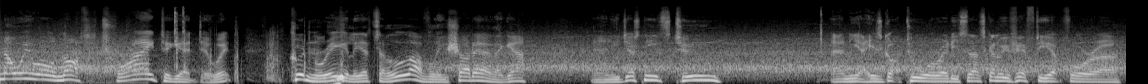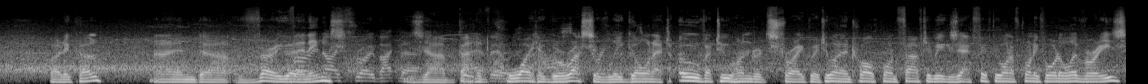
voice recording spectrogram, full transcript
No, he will not. Try to get to it. Couldn't really. It's a lovely shot out of the gap. And he just needs two. And yeah, he's got two already. So that's going to be 50 up for uh. And uh, very good Very innings. nice throw back there. He's uh, batted field. quite aggressively, going at over 200 strike rate, 212.5 to be exact, 51 of 24 deliveries.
